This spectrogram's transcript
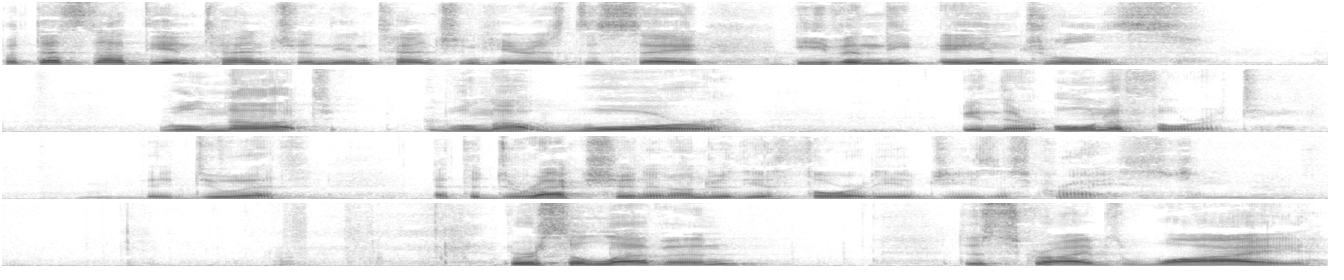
But that's not the intention. The intention here is to say even the angels will not, will not war in their own authority. They do it at the direction and under the authority of Jesus Christ. Verse 11 describes why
